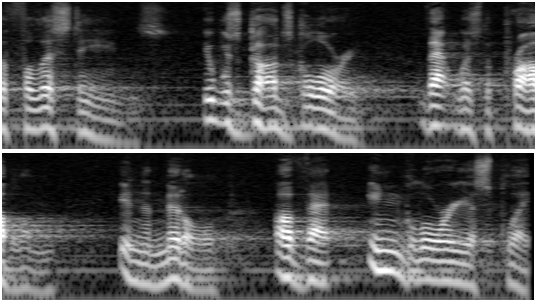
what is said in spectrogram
the Philistines. It was God's glory. That was the problem in the middle of that inglorious place.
